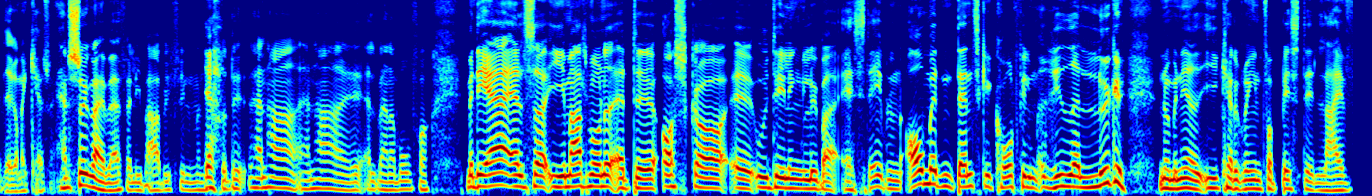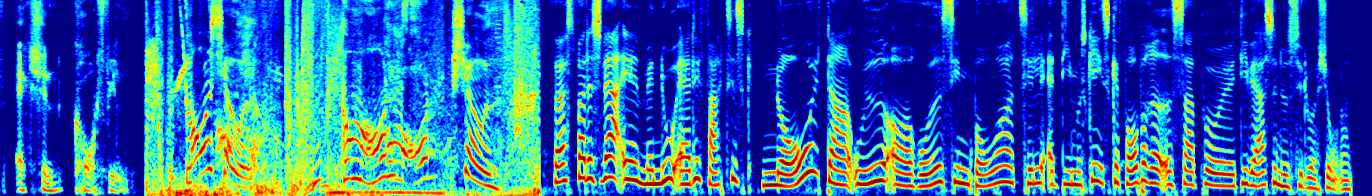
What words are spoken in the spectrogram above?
jeg ved ikke, om han kan synge. Han synger i hvert fald i Barbie-filmen. Ja. Så det, han har, han har øh, alt, hvad han har brug for. Men det er altså i marts måned, at øh, Oscar-uddelingen løber af stablen. Og med den danske kortfilm Ridder Lykke, nomineret i kategorien for bedste live-action kortfilm. Morgenshowet. Godmorgen. Godmorgen. Showet. Først var det Sverige, men nu er det faktisk Norge, der er ude og råde sine borgere til, at de måske skal forberede sig på øh, diverse nødsituationer.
